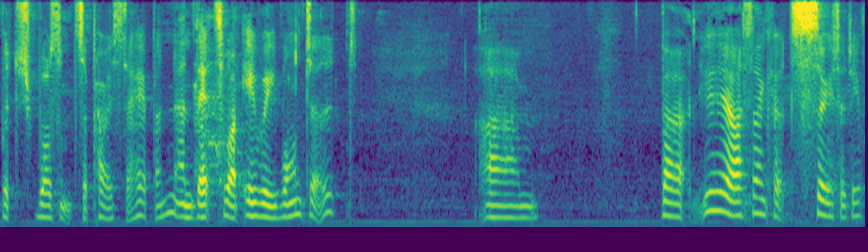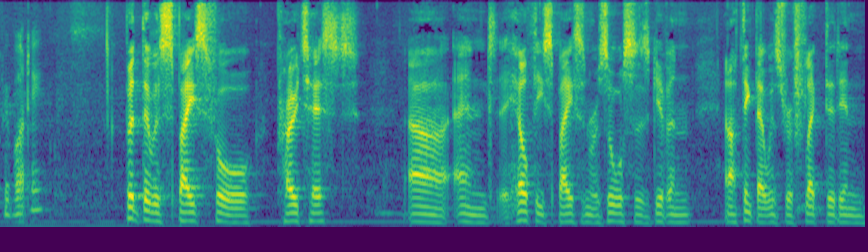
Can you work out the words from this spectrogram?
which wasn't supposed to happen, and that's what iwi wanted. Um, but yeah, I think it suited everybody. But there was space for protest uh, and healthy space and resources given, and I think that was reflected in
